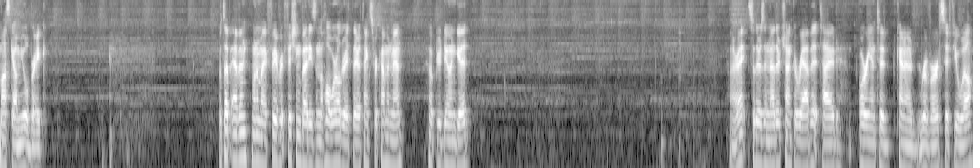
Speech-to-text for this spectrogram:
Moscow Mule Break. What's up, Evan? One of my favorite fishing buddies in the whole world right there. Thanks for coming, man. Hope you're doing good. All right, so there's another chunk of rabbit tied, oriented kind of reverse, if you will.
